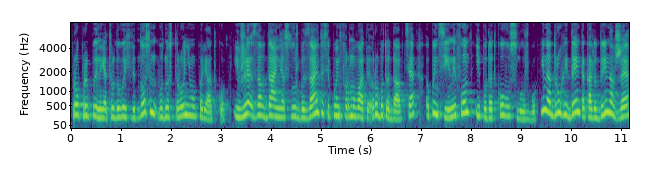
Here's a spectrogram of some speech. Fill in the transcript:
про припинення трудових відносин в односторонньому порядку. І вже завдання служби зайнятості поінформувати роботодавця, пенсійний фонд і податкову службу. І на другий день така людина вже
